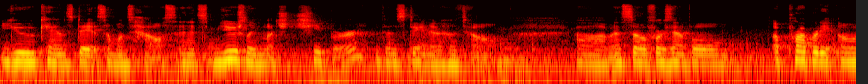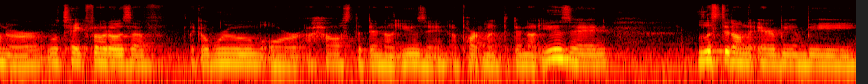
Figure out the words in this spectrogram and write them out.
you can stay at someone's house, and it's usually much cheaper than staying at a hotel. Um, and so, for example, a property owner will take photos of like a room or a house that they're not using, apartment that they're not using, listed on the Airbnb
